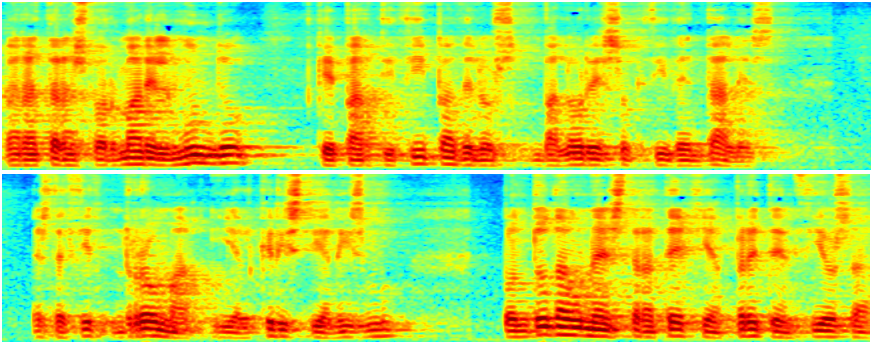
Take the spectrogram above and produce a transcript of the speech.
para transformar el mundo que participa de los valores occidentales, es decir, Roma y el cristianismo, con toda una estrategia pretenciosa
